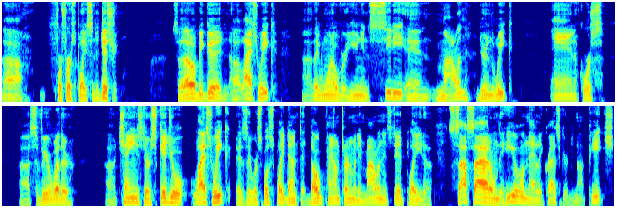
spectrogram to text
uh, for first place in the district, so that'll be good. Uh, last week, uh, they won over Union City and Milan during the week. And of course, uh, severe weather uh, changed their schedule last week as they were supposed to play down at the Dog Pound tournament in Milan. Instead, played uh, Southside on the hill. Natalie Kreisiger did not pitch.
